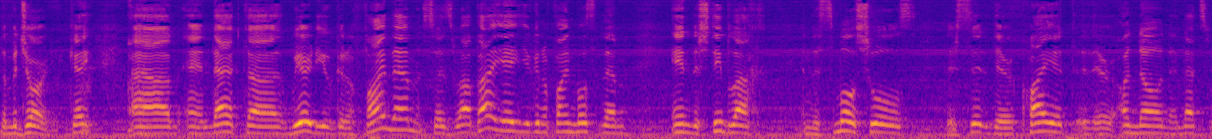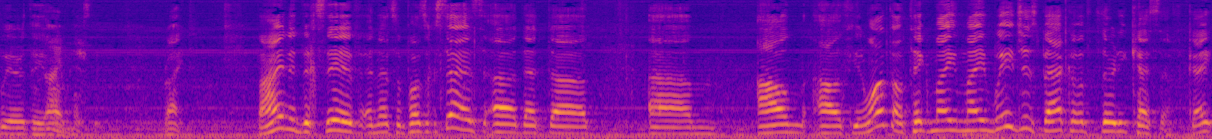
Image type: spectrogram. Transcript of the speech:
the majority. Okay, um, and that uh, where are you going to find them? Says Rabbi, you're going to find most of them in the shtiblach, in the small shuls. They're sit, they're quiet, they're unknown, and that's where they are mostly. Right. Behind the dichsiv, and that's what pasuk says uh, that. Uh, um, I'll, I'll, if you want, I'll take my, my wages back of 30 kesef, okay?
